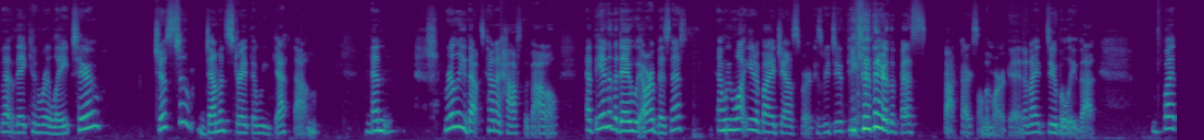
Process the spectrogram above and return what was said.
that they can relate to just to demonstrate that we get them. And mm-hmm. really, that's kind of half the battle. At the end of the day, we are a business and we want you to buy a Jansport because we do think that they're the best backpacks on the market. And I do believe that. But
